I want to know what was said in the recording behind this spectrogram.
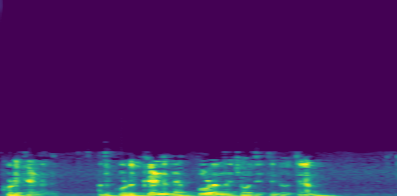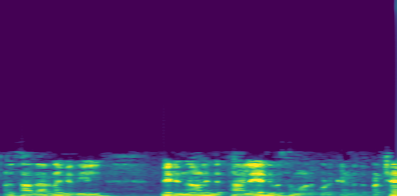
കൊടുക്കേണ്ടത്. അത് കൊടുക്കേണ്ടത് എപ്പോൾ എന്ന ചോദ്യത്തിന്റെ ഉത്തരം അത് സാധാരണഗതിയിൽ പെരുന്നാളിന്റെ തലേ ദിവസമാണ് കൊടുക്കേണ്ടത്. പക്ഷേ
